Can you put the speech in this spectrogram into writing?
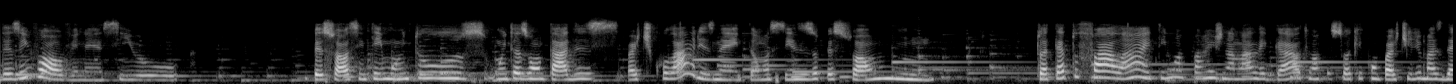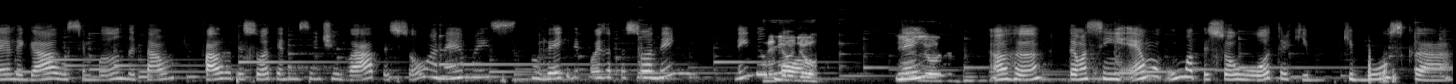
desenvolve, né, assim, o, pessoal, assim, tem muitos, muitas vontades particulares, né, então, assim, às vezes o pessoal não tu até tu fala, ah, tem uma página lá legal, tem uma pessoa que compartilha umas ideias legal, você manda e tal, fala pra pessoa, tenta incentivar a pessoa, né? Mas tu vê que depois a pessoa nem, nem deu nem bola. Olhou. Nem, nem olhou. Uhum. Então, assim, é uma pessoa ou outra que, que busca,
